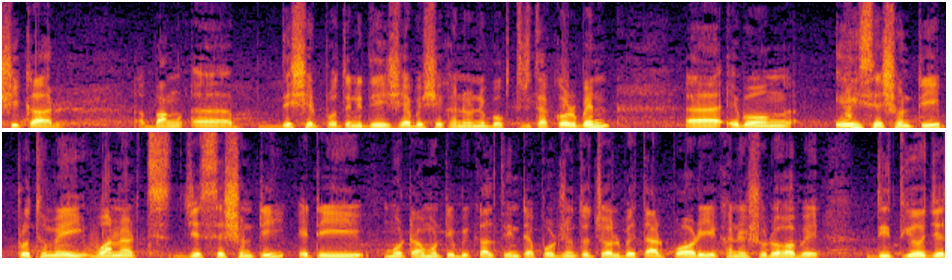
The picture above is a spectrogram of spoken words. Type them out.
শিকার দেশের প্রতিনিধি হিসাবে সেখানে উনি বক্তৃতা করবেন। এবং এই সেশনটি প্রথমেই ওয়ান আর্থ যে সেশনটি, এটি মোটামুটি বিকাল তিনটা পর্যন্ত চলবে। তারপরই এখানে শুরু হবে দ্বিতীয় যে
